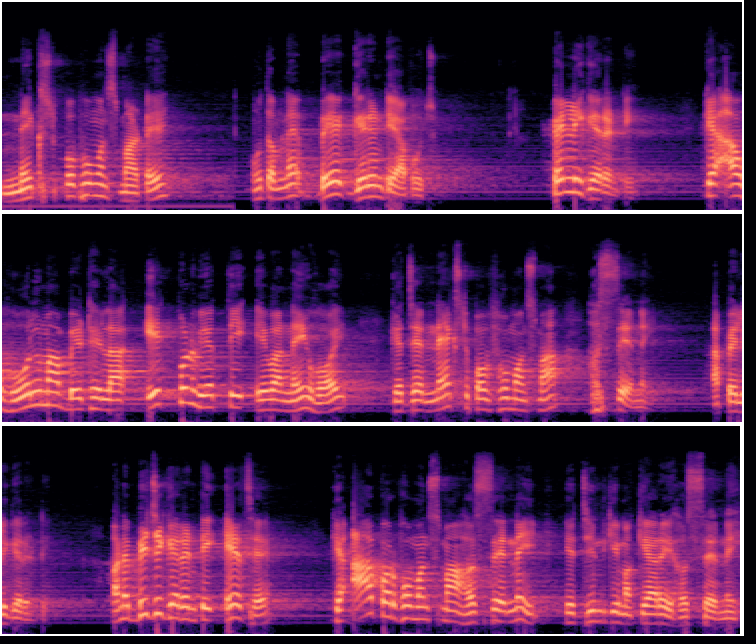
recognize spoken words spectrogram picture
Next performance માટે હું તમને બે ગેરંટી આપું છું પહેલી ગેરંટી કે આ હોલમાં બેઠેલા એક પણ વ્યક્તિ એવા નહીં હોય કે જે નેક્સ્ટ પરફોર્મન્સમાં હસશે નહીં. આ પહેલી ગેરંટી. અને બીજી ગેરંટી એ છે કે આ પરફોર્મન્સમાં હસશે નહીં એ જિંદગીમાં ક્યારેય હસશે નહીં.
